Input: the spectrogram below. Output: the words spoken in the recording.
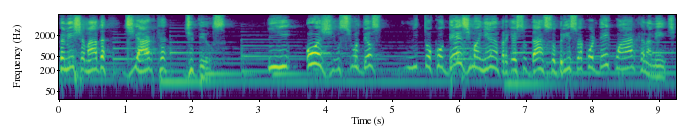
Também chamada de arca de Deus. E hoje o Senhor Deus me tocou desde manhã para que eu estudasse sobre isso. Eu acordei com a arca na mente.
